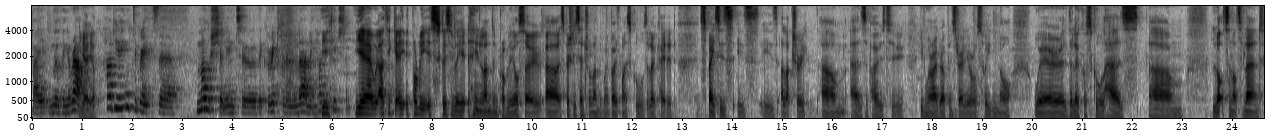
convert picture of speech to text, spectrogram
by moving around. Yeah, yeah. How do you integrate uh, motion into the curriculum and learning? How do you teach them? Yeah, I think it probably exclusively in London, probably also, uh, especially central London, where both my schools are located. Space is is, is a luxury, um, as opposed to even where I grew up in Australia or Sweden, or where the local school has. Um, lots and lots of land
